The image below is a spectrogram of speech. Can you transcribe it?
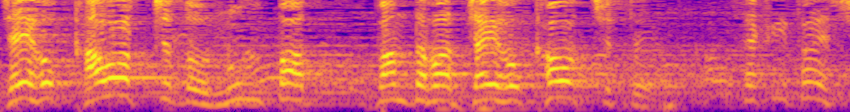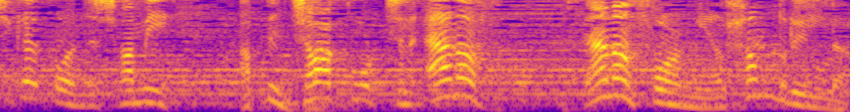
যাই হোক, খাওয়াচ্ছে তো। নুন পাত, পান্তা ভাত, যাই হোক, খাওয়াচ্ছে তো। স্যাক্রিফাইস স্বীকার করেন যে, স্বামী, আপনি যা করছেন এনাফ এনাফ ফর মি আলহামদুলিল্লাহ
